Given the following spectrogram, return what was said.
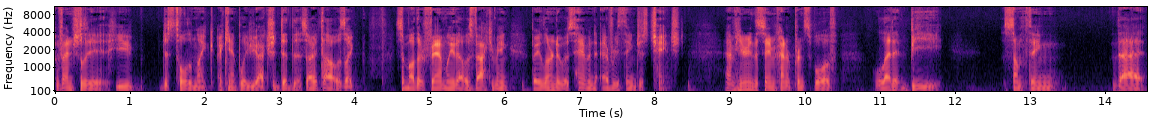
eventually he just told him like, "I can't believe you actually did this." I thought it was like some other family that was vacuuming, but he learned it was him and everything just changed. And I'm hearing the same kind of principle of let it be something that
